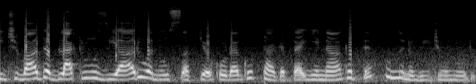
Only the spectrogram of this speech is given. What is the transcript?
ನಿಜವಾದ ಬ್ಲ್ಯಾಕ್ ರೋಸ್ ಯಾರು ಅನ್ನೋ ಸತ್ಯ ಕೂಡ ಗೊತ್ತಾಗತ್ತೆ. ಏನಾಗತ್ತೆ? ಮುಂದಿನ ವಿಡಿಯೋ ನೋಡಿ.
